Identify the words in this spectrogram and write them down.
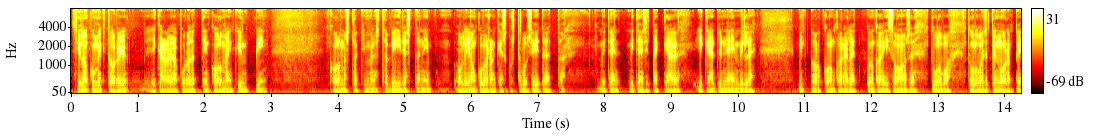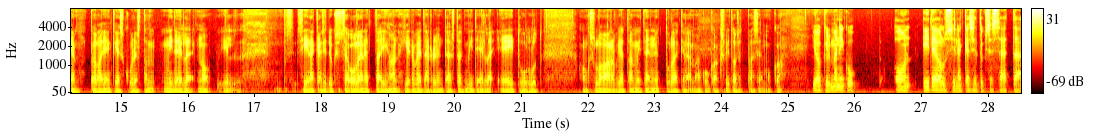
Silloin kun Miktori ikäraja pudotettiin 30 35, niin oli jonkun verran keskustelu siitä, että miten, miten sitten käy ikääntyneimmille Miktor Konkarelle, että kuinka iso on se tulva, tulva sitten nuorempien pelaajien keskuudesta midelle. No siinä käsityksessä olen, että ihan hirveätä ryntäystä midelle ei tullut. Onko sulla arviota, miten nyt tulee käymään, kun kaksi vitoset pääsee mukaan? Joo, kyllä mä niinku olen itse ollut siinä käsityksessä, että,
